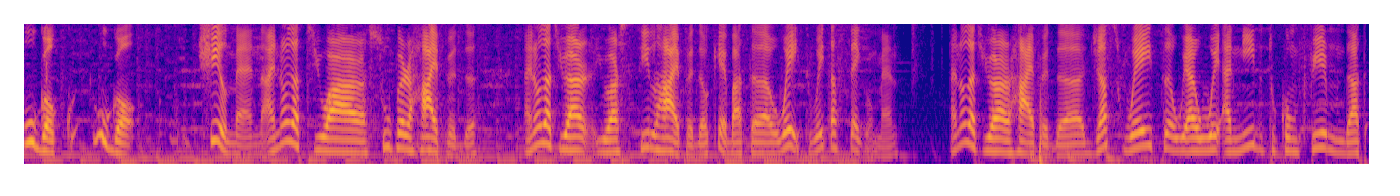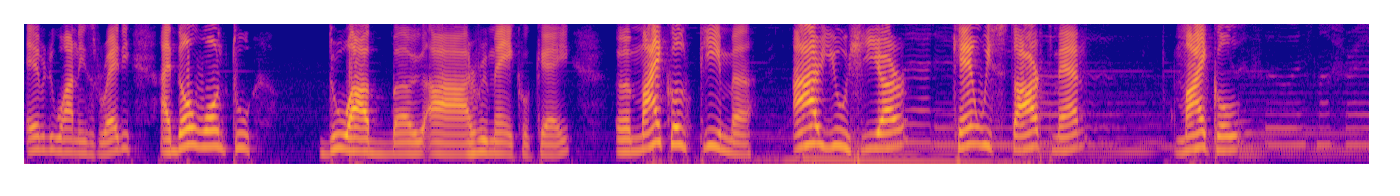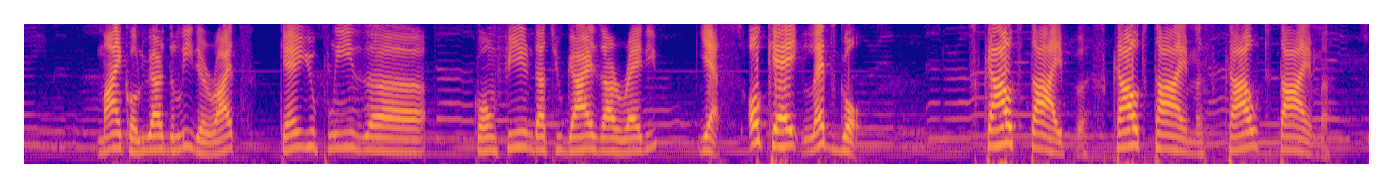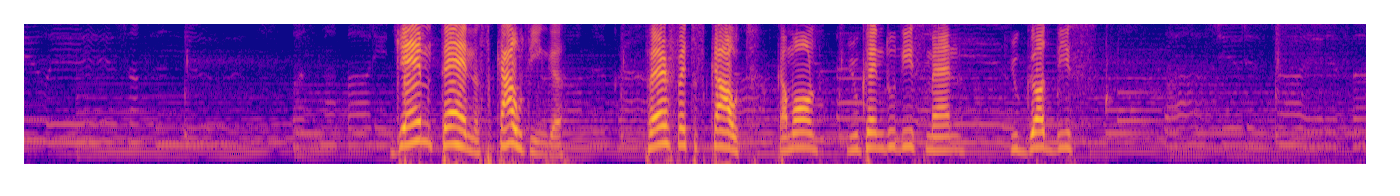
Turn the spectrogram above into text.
Ugo, Ugo, chill, man. I know that you are super hyped. I know that you are you are still hyped, okay? But uh, wait, wait a second, man. I know that you are hyped. Uh, just wait. We are. I need to confirm that everyone is ready. I don't want to do a, a, a remake, okay? Uh, Michael team, are you here? Can we start, man? Michael. Michael, you are the leader, right? Can you please uh, confirm that you guys are ready? Yes. Okay, let's go. Scout type. Scout time. Scout time. Game 10. Scouting. Perfect scout. Come on. You can do this, man. You got this.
